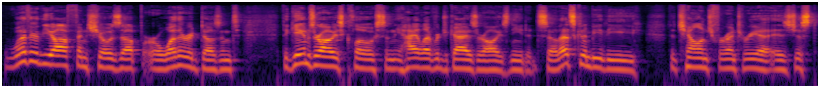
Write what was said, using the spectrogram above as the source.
whether the offense shows up or whether it doesn't, the games are always close and the high leverage guys are always needed. So that's going to be the the challenge for Renteria is just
